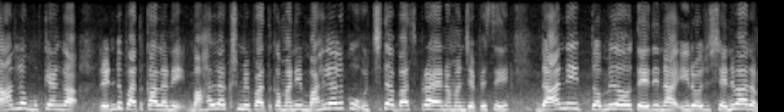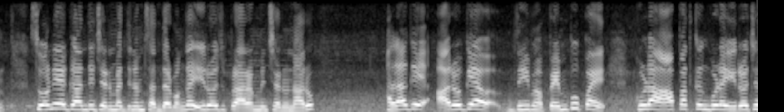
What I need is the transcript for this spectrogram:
దానిలో ముఖ్యంగా రెండు పథకాలని మహాలక్ష్మి పథకం అని మహిళలకు ఉచిత బస్ ప్రయాణం అని చెప్పేసి దాన్ని తొమ్మిదవ తేదీ తేదీన ఈరోజు శనివారం. సోనియా గాంధీ జన్మదినం సందర్భంగా ఈరోజు ప్రారంభించనున్నారు. అలాగే ఆరోగ్య ధీమా పెంపుపై కూడా ఆ పథకం కూడా ఈ రోజు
